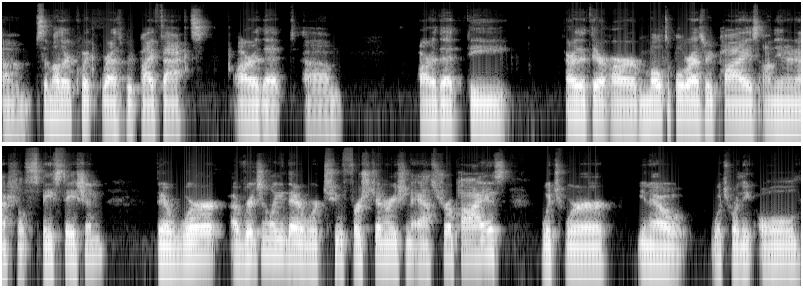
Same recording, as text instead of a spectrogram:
Um, some other quick Raspberry Pi facts are that um, are that the are that there are multiple Raspberry Pis on the International Space Station. There were originally there were two first generation Astro Pis, which were you know which were the old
